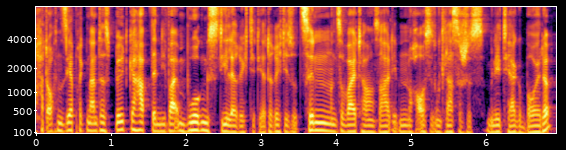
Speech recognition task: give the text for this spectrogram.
hat auch ein sehr prägnantes Bild gehabt, denn die war im Burgenstil errichtet. Die hatte richtig so Zinnen und so weiter und sah halt eben noch aus wie so ein klassisches Militärgebäude.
